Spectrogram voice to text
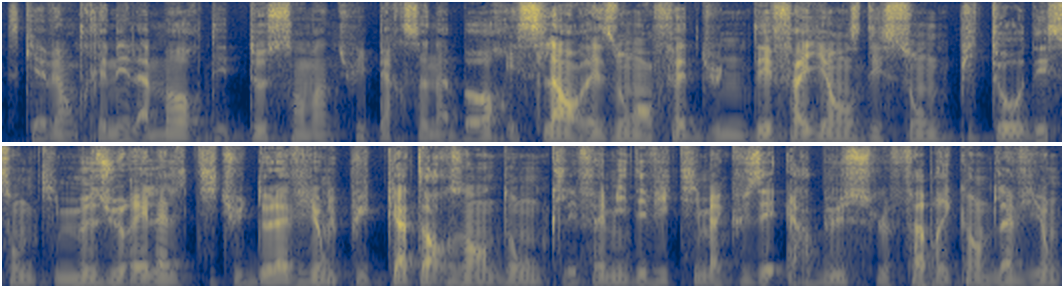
ce qui avait entraîné la mort des 228 personnes à bord, et cela en raison en fait d'une défaillance des sondes Pitot, des sondes qui mesuraient l'altitude de l'avion. Depuis 14 ans, donc, les familles des victimes accusaient Airbus, le fabricant de l'avion,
